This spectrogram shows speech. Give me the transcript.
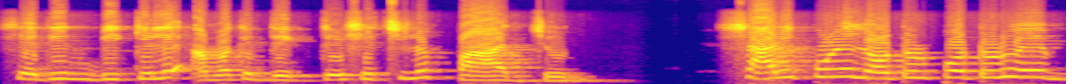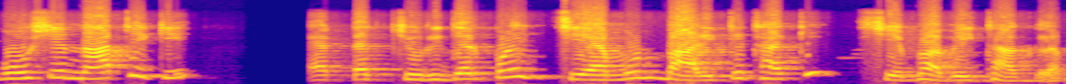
সেদিন বিকেলে আমাকে দেখতে এসেছিল পাঁচজন। শাড়ি পরে লটর পটর হয়ে বসে না থেকে একটা চুড়িদার পরে যেমন বাড়িতে থাকি, সেভাবেই থাকলাম।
